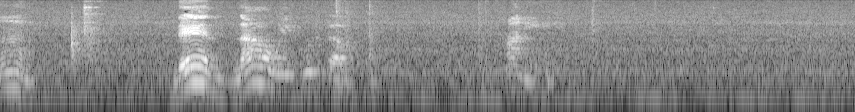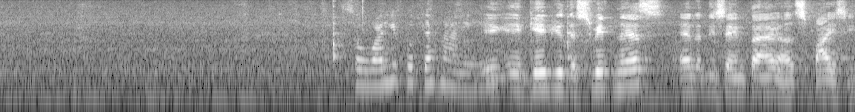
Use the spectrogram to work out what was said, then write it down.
Mm. Then, now we put the honey. So while you put the honey, It, it gave you the sweetness and at the same time uh, spicy.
